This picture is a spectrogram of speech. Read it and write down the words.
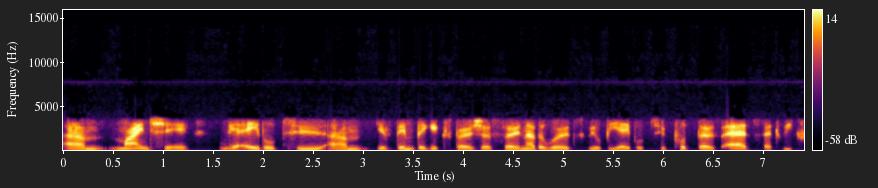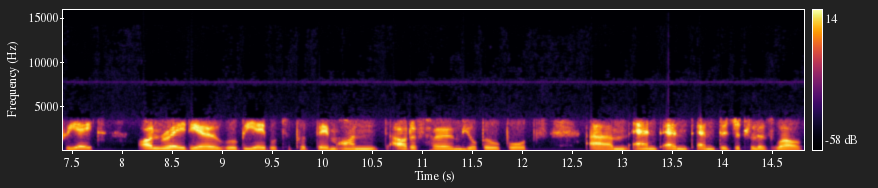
um, Mindshare, we are able to um, give them big exposure. So in other words, we'll be able to put those ads that we create on radio. We'll be able to put them on out of home, your billboards, um, and and and digital as well.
